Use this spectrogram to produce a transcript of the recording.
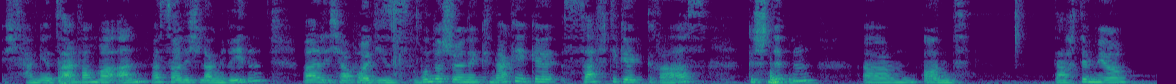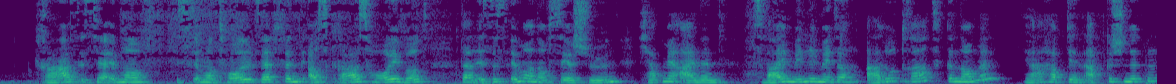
ich fange jetzt einfach mal an, was soll ich lang reden, weil ich habe heute dieses wunderschöne, knackige, saftige Gras geschnitten ähm, und dachte mir, Gras ist ja immer, ist immer toll. Selbst wenn aus Gras Heu wird, dann ist es immer noch sehr schön. Ich habe mir einen 2 mm Aludraht genommen, ja, habe den abgeschnitten.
